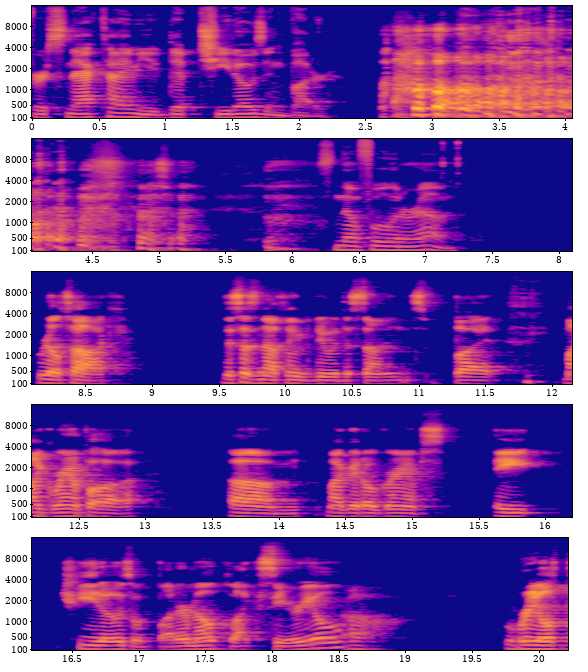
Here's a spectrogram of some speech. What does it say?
for snack time, you dip Cheetos in butter. It's no fooling around. real talk. This has nothing to do with the Suns, but my grandpa, um, my good old Gramps, ate Cheetos with buttermilk like cereal. Oh. Real,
